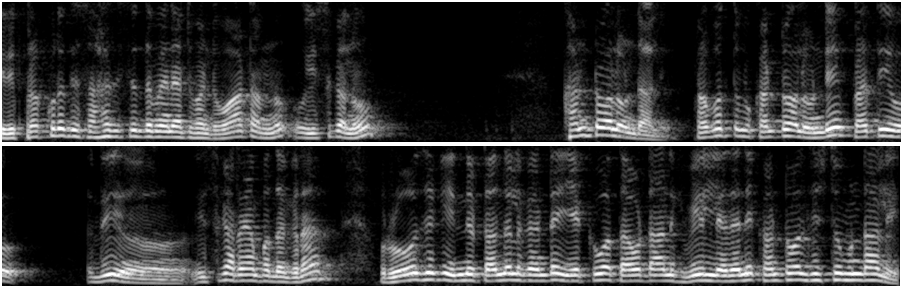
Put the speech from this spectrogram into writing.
ఇది ప్రకృతి సహజ సిద్ధమైనటువంటి వాటర్ను ఇసుకను కంట్రోల్ ఉండాలి. ప్రభుత్వం కంట్రోల్ ఉండి ప్రతి ఇసుక ర్యాంప్ దగ్గర రోజుకి ఇన్ని టన్నుల కంటే ఎక్కువ తవ్వటానికి వీలు లేదని కంట్రోల్ సిస్టమ్ ఉండాలి.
